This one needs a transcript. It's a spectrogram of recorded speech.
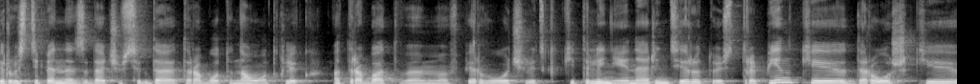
Первостепенная задача всегда это работа на отклик. Отрабатываем в первую очередь какие-то линейные ориентиры, то есть тропинки, дорожки,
